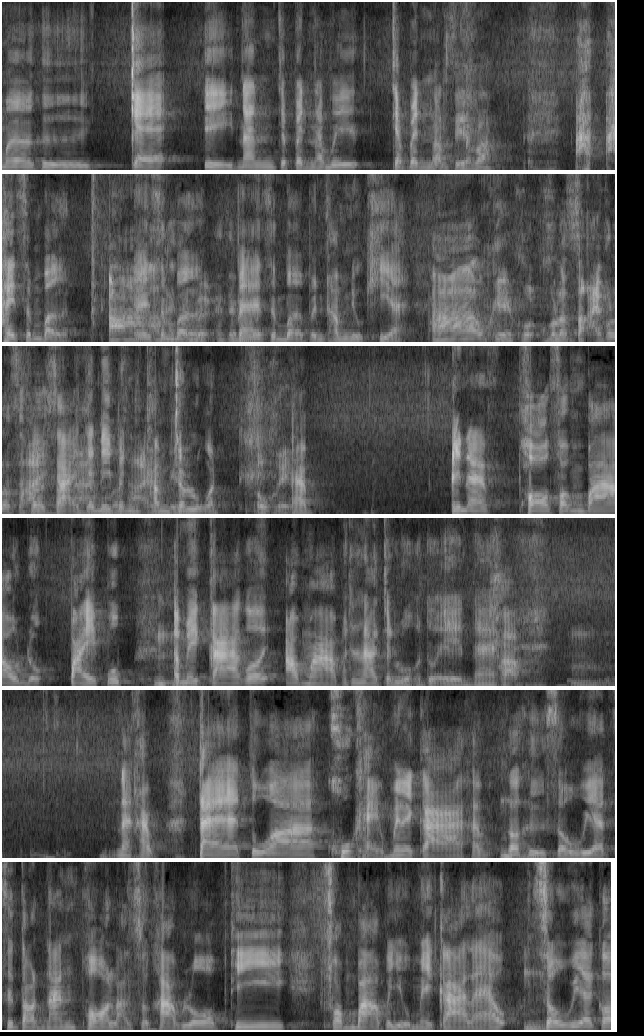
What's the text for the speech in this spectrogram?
เมอร์คือแกเอยนั่นจะเป็นนักวิจะเป็นรัสเซียป่ะไฮเซนเบิร์กอ่าไฮเซนเบิร์ก Heisenberg เป็นไฮเซนเบิร์กเป็นทำนิวเคลียร์อ่าโอเคคนคนละสายคนละสายสายสายแต่นี่เป็นคนละสายทำจรวดโอเคครับไอ้นะพอฟอนเบราน์ไปปุ๊บอืมอเมริกาก็เอามาพัฒนาจรวดของตัวเองนะครับอืม นะครับ แต่ตัวคู่แข่งอเมริกาครับ ก็คือโซเวียต ซึ่งตอนนั้นพอหลังสงครามโลกที่ฟอร์มบาวไปอยู่อเมริกาแล้ว โซเวียตก็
